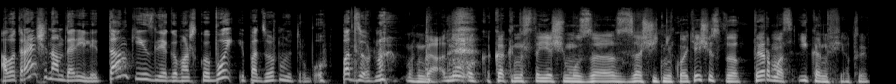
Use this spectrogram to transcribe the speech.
А вот раньше нам дарили танки из лего, морской бой и подзорную трубу. Подзорную. Да, ну, как настоящему за защитнику Отечества, термос и конфеты.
